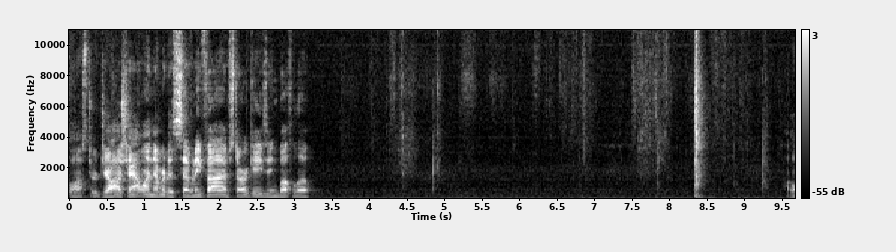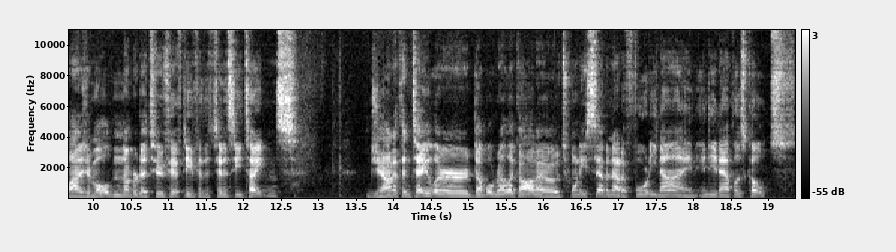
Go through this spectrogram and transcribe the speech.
Her. Josh Allen, number to 75, Stargazing Buffalo. Elijah Molden, number to 250 for the Tennessee Titans. Jonathan Taylor, double relic auto, 27 out of 49, Indianapolis Colts.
